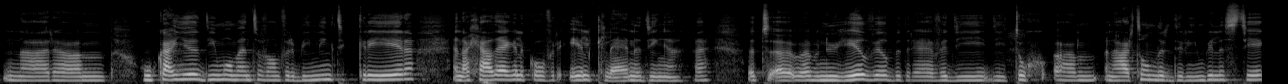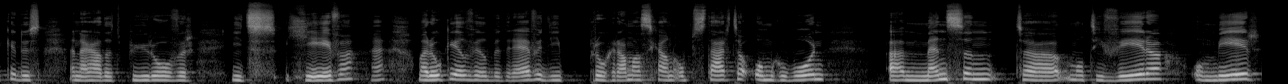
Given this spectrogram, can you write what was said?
naar um, hoe kan je die momenten van verbinding te creëren. En dat gaat eigenlijk over heel kleine dingen. Hè. Het, uh, we hebben nu heel veel bedrijven die, die toch um, een hart onder de riem willen steken. Dus, en dan gaat het puur over iets geven. Hè. Maar ook heel veel bedrijven die programma's gaan opstarten om gewoon uh, mensen te motiveren om meer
